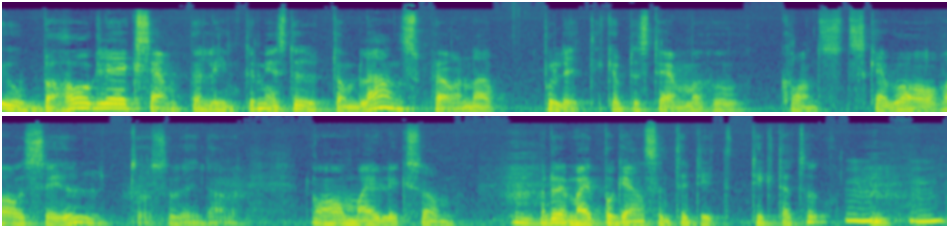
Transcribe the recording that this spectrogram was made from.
obehagliga exempel, inte minst utomlands på när politiker bestämmer hur konst ska vara och se ut och så vidare. Då har man ju liksom, mm. då är man ju på gränsen till diktatur. Mm. Mm.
